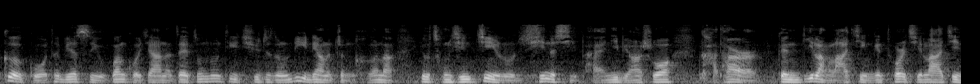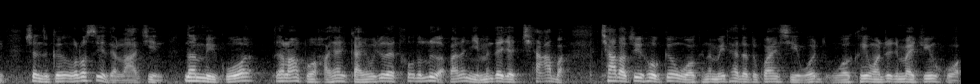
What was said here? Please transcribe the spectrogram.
各国特别是有关国家呢，在中东地区这种力量的整合呢，又重新进入新的洗牌。你比方说，卡塔尔跟伊朗拉近，跟土耳其拉近，甚至跟俄罗斯也在拉近。那美国特朗普好像感觉我就在偷着乐，反正你们在这掐吧，掐到最后跟我可能没太大的关系，我我可以往这里卖军火，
